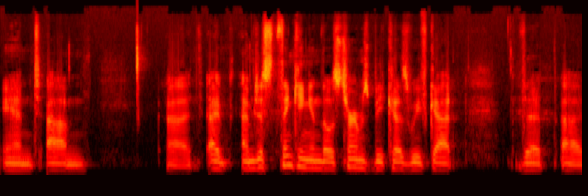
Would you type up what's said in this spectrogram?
And um, uh, I, am just thinking in those terms because we've got the uh,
